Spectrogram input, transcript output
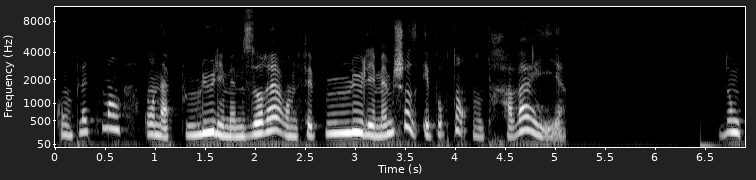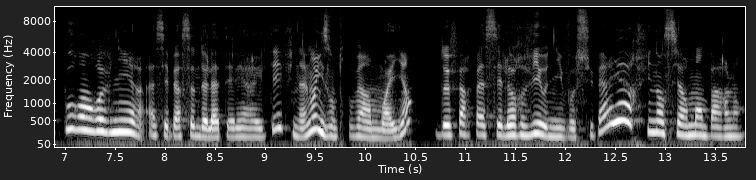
complètement. On n'a plus les mêmes horaires, on ne fait plus les mêmes choses, et pourtant on travaille. Donc pour en revenir à ces personnes de la télé-réalité, finalement, ils ont trouvé un moyen de faire passer leur vie au niveau supérieur, financièrement parlant,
